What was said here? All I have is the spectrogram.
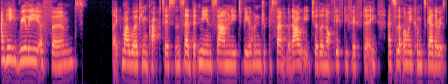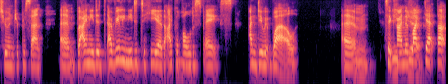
and he really affirmed like my working practice and said that me and Sam need to be 100% without each other, not 50 50. And so that when we come together, it's 200%. Um, but I needed, I really needed to hear that I could hold a space and do it well. Um, to kind of yeah. like get that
